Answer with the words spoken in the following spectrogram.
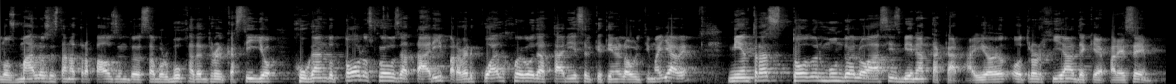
los malos están atrapados dentro de esta burbuja, dentro del castillo, jugando todos los juegos de Atari para ver cuál juego de Atari es el que tiene la última llave, mientras todo el mundo del Oasis viene a atacar. Hay otra orgía de que aparece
